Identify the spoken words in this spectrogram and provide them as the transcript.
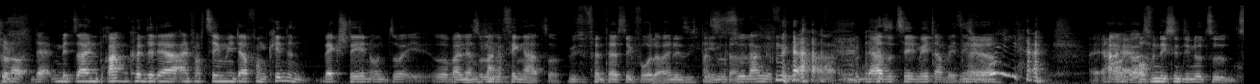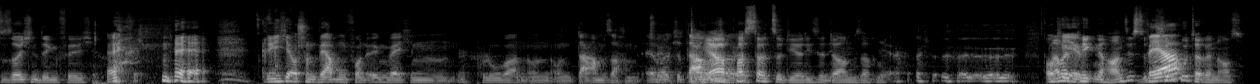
schon auch, der, mit seinen Pranken könnte der einfach 10 Meter vom Kind wegstehen und so, so weil der so lange Finger hat. So. Wie viel Fantastic vor der eine sich dehnen Also kann. so lange Finger. Ja, so 10 Meter mäßig. Ja, ja. Ja, Oh ja. Hoffentlich sind die nur zu, zu solchen Dingen fähig. Jetzt kriege ich ja auch schon Werbung von irgendwelchen Pullovern und, und Damensachen. Damen Ja, passt halt zu dir, diese Damensachen. Okay. Aber mit pinken Haaren siehst du Wer- bestimmt gut darin aus.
